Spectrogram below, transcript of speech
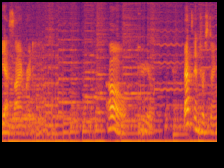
Yes, I am ready. Oh, that's interesting.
